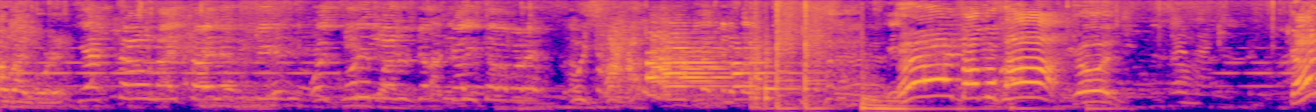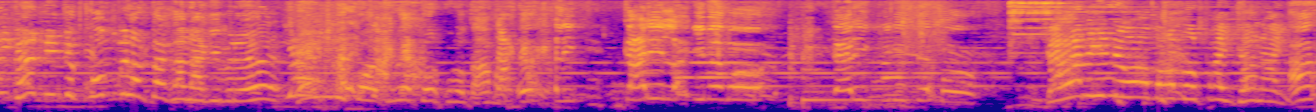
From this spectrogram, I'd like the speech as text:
একটাও নাই করে। একটাও নাই তাইলে তুমি ওই গরিব মানুষ যারা গাড়ি চালাবারে ওই এ দামুখা গাড়ি খান নিতে কম বেলা টাকা নাগিবে রে? এমনি পথে তোর কোনো দাম আছে? খালি গাড়ি লাগিবে মো। গাড়ি কিনি দেবো গাড়ি নেওয়া আমার পয়সা নাই। হ্যাঁ?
